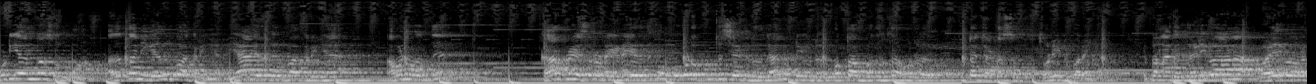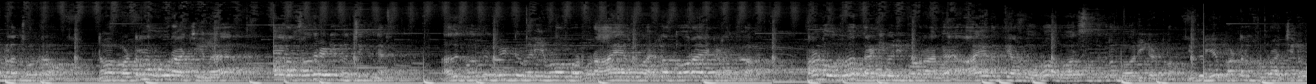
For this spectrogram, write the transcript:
முடியாதுன்னு தான் சொல்லுவான். அதுதான் நீங்கள் எதிர்பார்க்குறீங்க. ஏன் எதிர்பார்க்குறீங்க? அவனை வந்து கார்பரேஷனோட இணையத்துக்கு உங்க கூட கூட்டு சேர்க்கறதுக்காக அப்படி ஒரு மொத்தம் மொத்தத்தை ஒரு குற்றச்சாட்டை சொல் சொல்லிட்டு போறீங்க. இப்போ நாங்கள் தெளிவான வழிவிவரங்களை சொல்றோம். நம்ம பட்டண ஊராட்சியில் ஆயிரம் சதுர அடின்னு வச்சுக்கோங்க. அதுக்கு வந்து வீட்டு வரி எவ்வளோ போடுற ஆயிரம் ரூபா எல்லாம் தோராய கணக்கு தான். அறநூறுவா தனி வரி போடுறாங்க. ஆயிரத்தி இரநூறுவா ஒரு வருஷத்துக்கு நம்ம வரி கட்டுறோம். இதுலயே பட்டண ஊராட்சியில்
